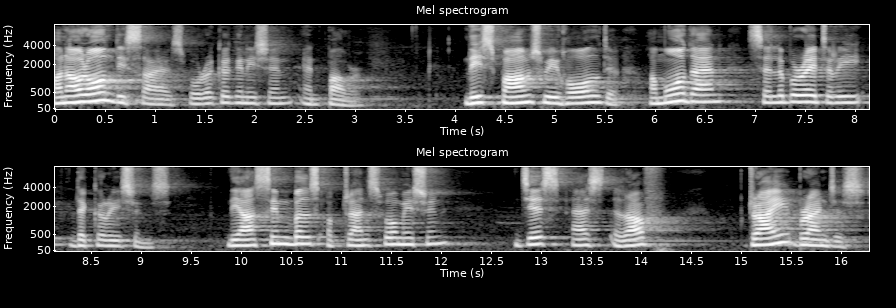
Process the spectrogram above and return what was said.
on our own desires for recognition and power. These palms we hold are more than celebratory decorations. They are symbols of transformation, just as rough, dry branches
